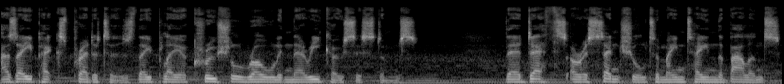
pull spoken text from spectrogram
As apex predators, they play a crucial role in their ecosystems. Their deaths are essential to maintain the balance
